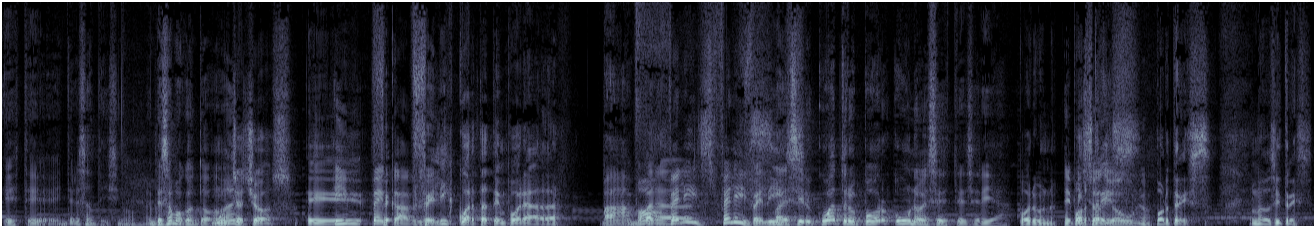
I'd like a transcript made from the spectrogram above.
Este, interesantísimo. Empezamos con todo. ¿eh? Muchachos, eh, Impecable. fe- feliz cuarta temporada. Vamos. Para- Feliz, feliz. Feliz. Va a decir 4 por 1 es este, sería. Por uno. Episodio por tres. uno. Por tres. Uno, dos y tres.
